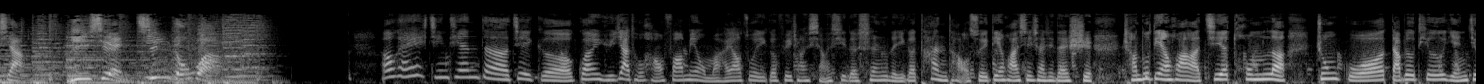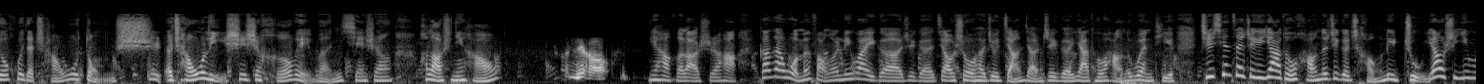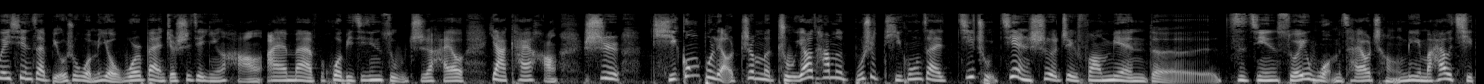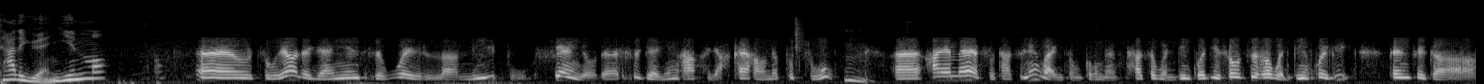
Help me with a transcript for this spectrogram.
向一线金融网。OK，今天的这个关于亚投行方面，我们还要做一个非常详细的、深入的一个探讨。所以电话线上现在是长途电话啊，接通了中国 WTO 研究会的常务董事呃常务理事是何伟文先生，何老师您好。你好，你好，何老师哈。刚才我们访问另外一个这个教授哈，就讲讲这个亚投行的问题。其实现在这个亚投行的这个成立，主要是因为现在比如说我们有 World Bank 就世界银行、IMF 货币基金组织，还有亚开行是提供不了这么主要，他们不是提供在基础建设这方面的资金，所以我们才要成立吗？还有其他的原因吗？呃，主要的原因是为了弥补现有的世界银行和亚开行的不足。嗯，呃，IMF 它是另外一种功能，它是稳定国际收支和稳定汇率，跟这个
